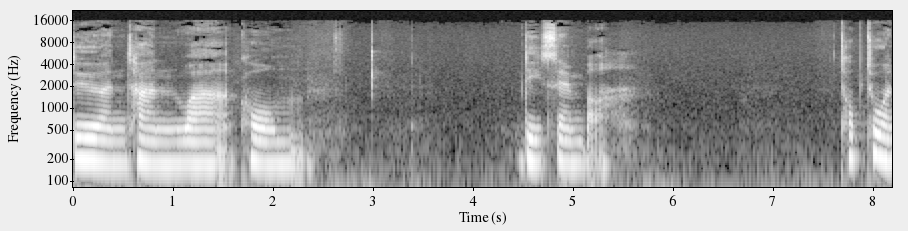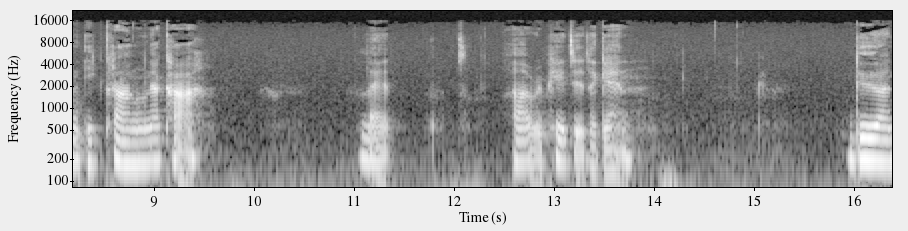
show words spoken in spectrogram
เดือนธันวาคม December ทบทวนอีกครั้งนะคะ Let uh, repeat it again เดือน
